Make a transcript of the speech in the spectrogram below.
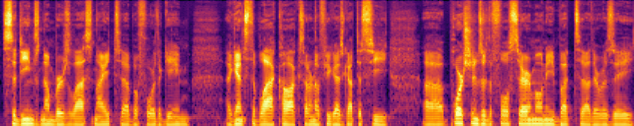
Sedin's numbers last night uh, before the game against the Blackhawks. I don't know if you guys got to see uh, portions of the full ceremony, but uh, there was a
